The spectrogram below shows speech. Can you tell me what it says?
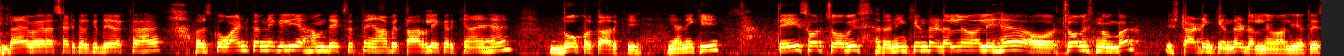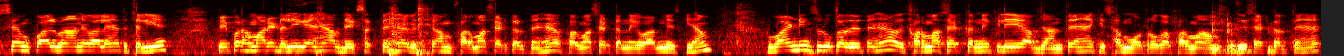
डाया वगैरह सेट करके दे रखा है। और इसको वाइंड करने के लिए हम देख सकते हैं, यहाँ पे तार लेकर के आए हैं दो प्रकार की। यानी कि तेईस और चौबीस रनिंग के अंदर डलने वाली है और चौबीस नंबर स्टार्टिंग के अंदर डलने वाली है। तो इससे हम कॉयल बनाने वाले हैं। तो चलिए पेपर हमारे डली गए हैं। आप देख सकते हैं, अब इसका हम फर्मा सेट करते हैं। फर्मा सेट करने के बाद में इसकी हम वाइंडिंग शुरू कर देते हैं। और फर्मा सेट करने के लिए आप जानते हैं कि सब मोटरों का फर्मा हम खुद ही सेट करते हैं।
